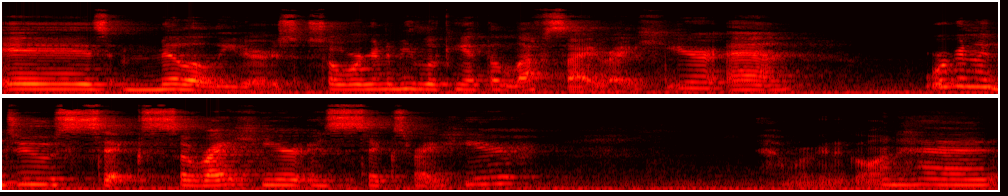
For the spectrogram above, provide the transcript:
is milliliters. So we're gonna be looking at the left side right here, and we're gonna do six. So right here is six right here. And we're gonna go ahead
